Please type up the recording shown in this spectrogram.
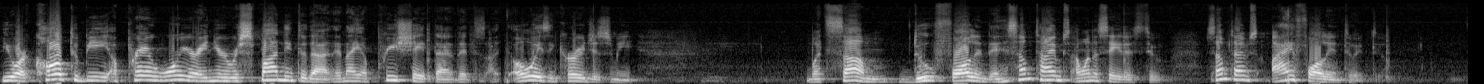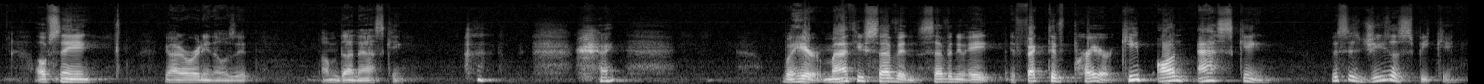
you are called to be a prayer warrior and you're responding to that and I appreciate that. It always encourages me. But some do fall into and sometimes I want to say this too. Sometimes I fall into it too. Of saying, God already knows it. I'm done asking. right? But here, Matthew 7 7 to 8, effective prayer. Keep on asking. This is Jesus speaking.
